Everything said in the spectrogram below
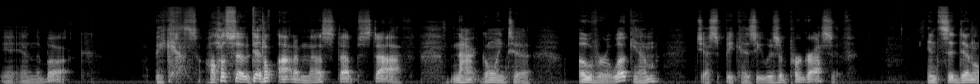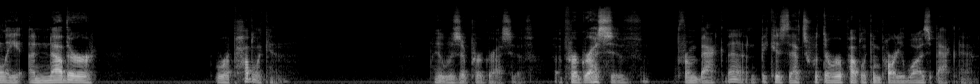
in the book. Because also did a lot of messed up stuff. not going to overlook him just because he was a progressive. Incidentally, another Republican who was a progressive. A progressive from back then, because that's what the Republican Party was back then.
